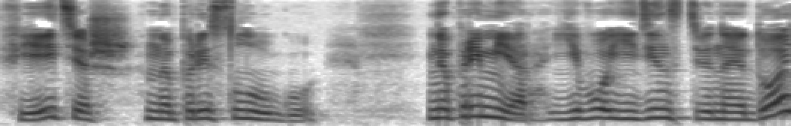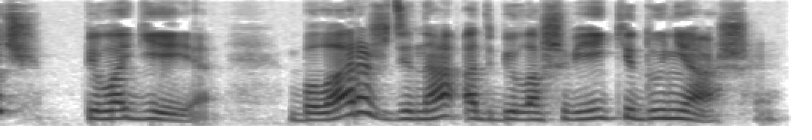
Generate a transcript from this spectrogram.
фетиш на прислугу. Например, его единственная дочь, Пелагея, была рождена от белошвейки Дуняши –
